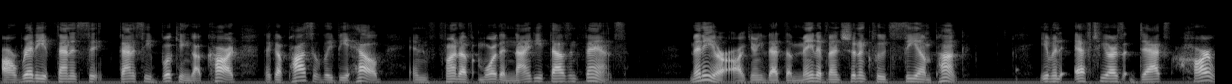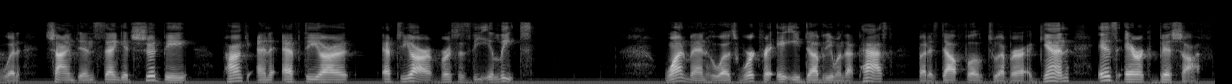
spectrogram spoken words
already fantasy, fantasy booking a card that could possibly be held in front of more than 90,000 fans. Many are arguing that the main event should include CM Punk. Even FTR's Dax Harwood chimed in saying it should be Punk and FDR, FTR versus the Elite. One man who has worked for AEW in the past, but is doubtful to ever again, is Eric Bischoff.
